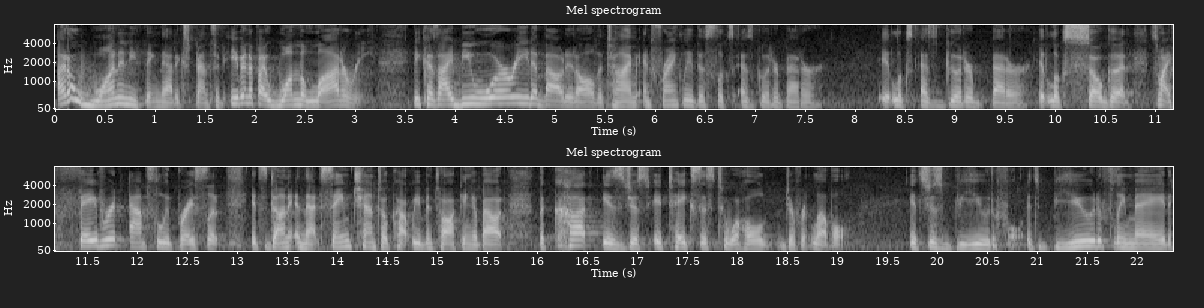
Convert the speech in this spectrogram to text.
I don't want anything that expensive, even if I won the lottery, because I'd be worried about it all the time. And frankly, this looks as good or better. It looks as good or better. It looks so good. It's my favorite absolute bracelet. It's done in that same Cento cut we've been talking about. The cut is just, it takes this to a whole different level. It's just beautiful. It's beautifully made.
